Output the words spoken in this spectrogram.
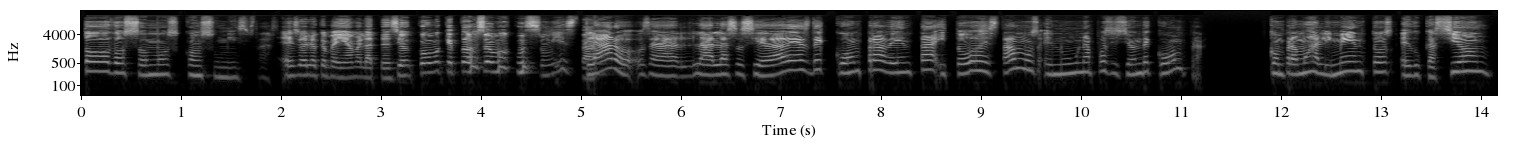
todos somos consumistas. Eso es lo que me llama la atención. ¿Cómo que todos somos consumistas? Claro, o sea, la, la sociedad es de compra-venta y todos estamos en una posición de compra. Compramos alimentos, educación,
